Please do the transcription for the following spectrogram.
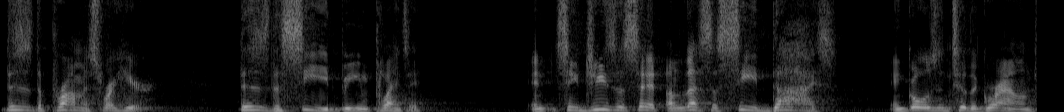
This is the promise right here. This is the seed being planted. And see, Jesus said, unless a seed dies, and goes into the ground,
